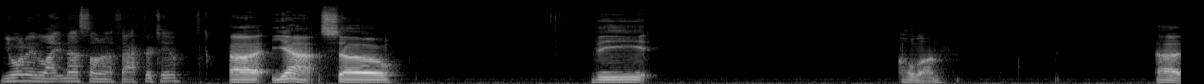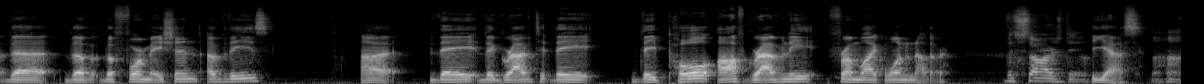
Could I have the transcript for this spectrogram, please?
You want to enlighten us on a fact or two? Uh, yeah. So the hold on. Uh, the the the formation of these, uh, they the gravity they they pull off gravity from like one another. The stars do. Yes. Uh huh.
